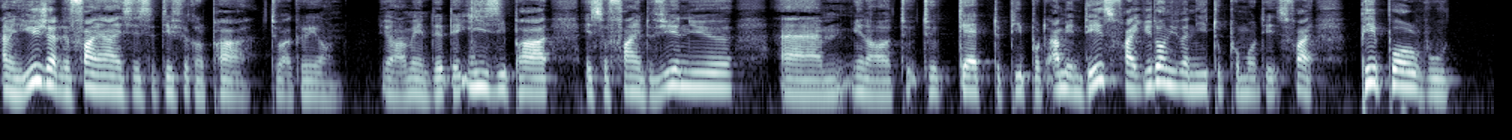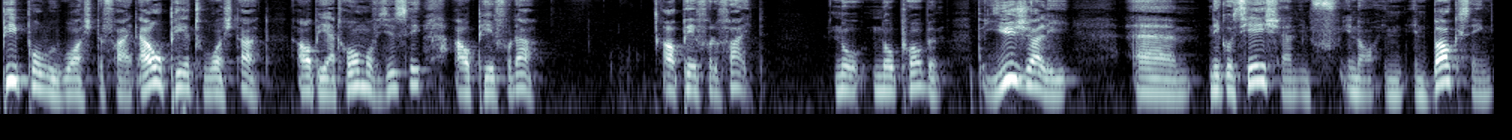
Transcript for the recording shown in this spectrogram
I mean, usually the finance is a difficult part to agree on. You know what I mean? The, the easy part is to find the venue, um, you know, to, to get the people. I mean, this fight, you don't even need to promote this fight. People will, people will watch the fight. I will pay to watch that. I'll be at home, obviously. I'll pay for that. I'll pay for the fight. No, no problem. But usually, um, negotiation, in, you know, in, in boxing,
